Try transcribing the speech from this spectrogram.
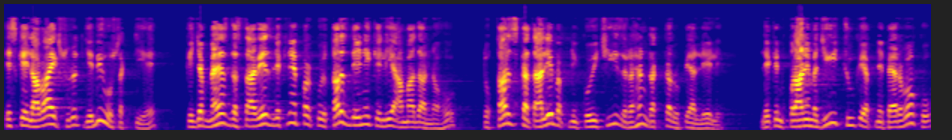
اس کے علاوہ ایک صورت یہ بھی ہو سکتی ہے کہ جب محض دستاویز لکھنے پر کوئی قرض دینے کے لیے آمادہ نہ ہو تو قرض کا طالب اپنی کوئی چیز رہن رکھ کر روپیہ لے لے۔ لیکن قرآن مجید چونکہ اپنے پیرووں کو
